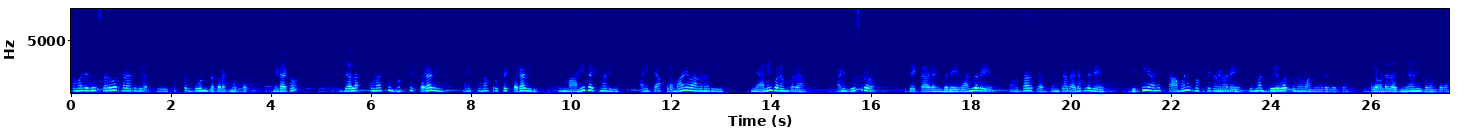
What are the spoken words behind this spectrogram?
समाजातील सर्व थरातील व्यक्ती फक्त दोन प्रकारात मोडतात. नीट ऐकाव हो. ज्याला कुणाची भक्ती करावी आणि कुणाकृपे करावी हे माहीत असणारी आणि त्याप्रमाणे वागणारी ज्ञानी परंपरा. आणि दुसरं जे कारंजले गांजले संसार प्रपंचात अडकलेले भीती आणि कामनिक भक्ती करणारे किंवा देवच न मानणारे लोक. याला म्हणतात अज्ञानी परंपरा.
